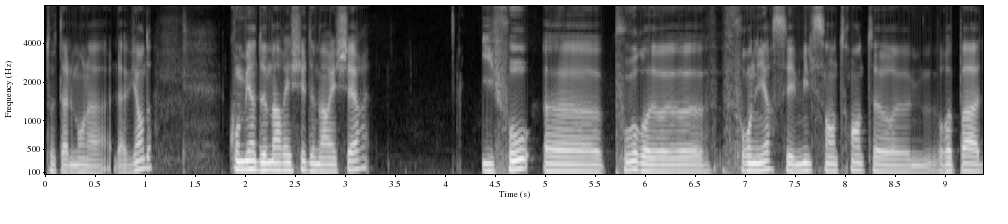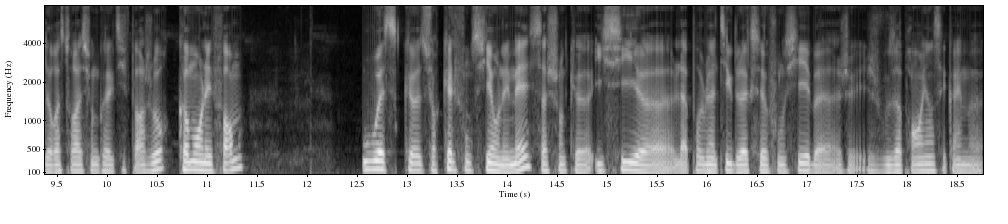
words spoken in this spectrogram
totalement la, la viande. Combien de maraîchers, de maraîchères il faut, euh, pour euh, fournir ces 1130 euh, repas de restauration collective par jour, comment on les forme? Où est-ce que, sur quel foncier on les met? Sachant que ici, la problématique de l'accès au foncier, bah, je, je vous apprends rien, c'est quand même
